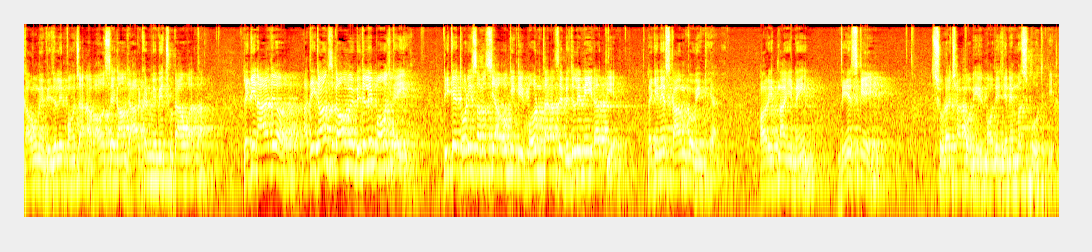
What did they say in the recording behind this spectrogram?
गाँव में बिजली पहुंचाना, बहुत से गाँव झारखंड में भी छुटा हुआ था। लेकिन आज अधिकांश गाँव में बिजली पहुँच गई। ठीक है, थोड़ी समस्या होगी कि पूर्ण तरह से बिजली नहीं रहती है, लेकिन इस काम को भी किया और इतना ही नहीं, देश के सुरक्षा को भी मोदी जी ने मज़बूत किया।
